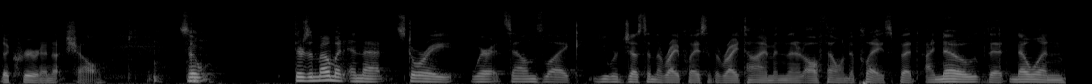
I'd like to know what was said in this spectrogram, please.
the career in a nutshell. So there's a moment in that story where it sounds like you were just in the right place at the right time and then it all fell into place. But I know that no one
